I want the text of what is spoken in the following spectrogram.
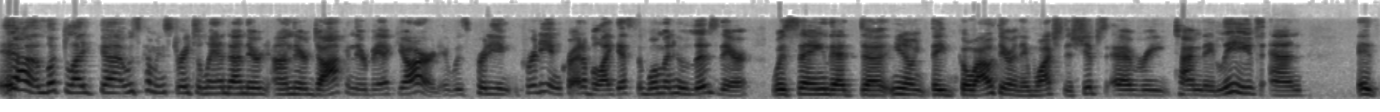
Yeah, it looked like uh, it was coming straight to land on their on their dock in their backyard. It was pretty pretty incredible. I guess the woman who lives there was saying that uh, you know they go out there and they watch the ships every time they leave and it,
